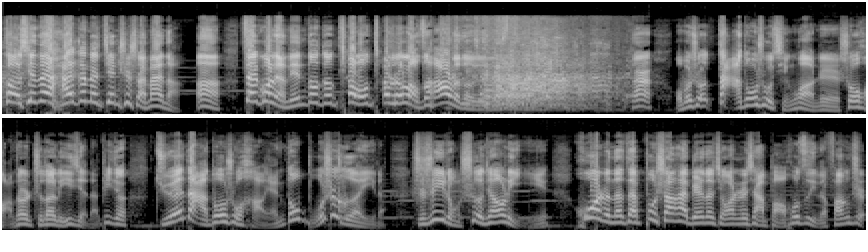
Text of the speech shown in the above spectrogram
到现在还跟那坚持甩卖呢。啊，再过两年都都跳楼跳成老字号了都。当然，我们说大多数情况，这说谎都是值得理解的。毕竟绝大多数好言都不是恶意的，只是一种社交礼仪，或者呢，在不伤害别人的情况之下保护自己的方式。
